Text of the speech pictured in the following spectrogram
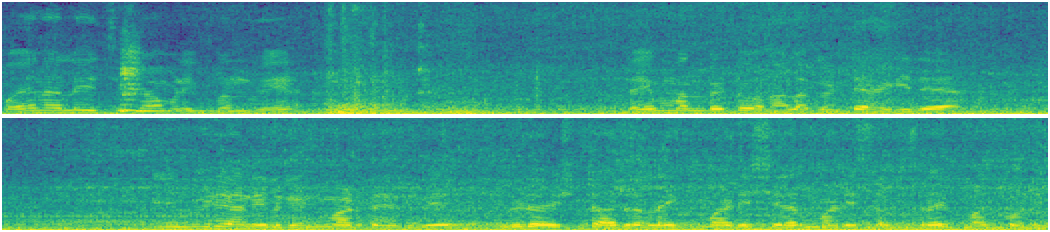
ಫೈನಲಿ ಚಿಂತಾಮಣಿಗೆ ಬಂದ್ವಿ. ಟೈಮ್ ಬಂದ್ಬಿಟ್ಟು ನಾಲ್ಕು ಗಂಟೆ ಆಗಿದೆ. ಈ ವಿಡಿಯೋನ ಇಲ್ಲಿ ಎಂಡ್ ಮಾಡ್ತಾ ಇದ್ವಿ. ವಿಡಿಯೋ ಇಷ್ಟ ಆದರೆ ಲೈಕ್ ಮಾಡಿ ಶೇರ್ ಮಾಡಿ ಸಬ್ಸ್ಕ್ರೈಬ್ ಮಾಡ್ಕೊಳ್ಳಿ.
